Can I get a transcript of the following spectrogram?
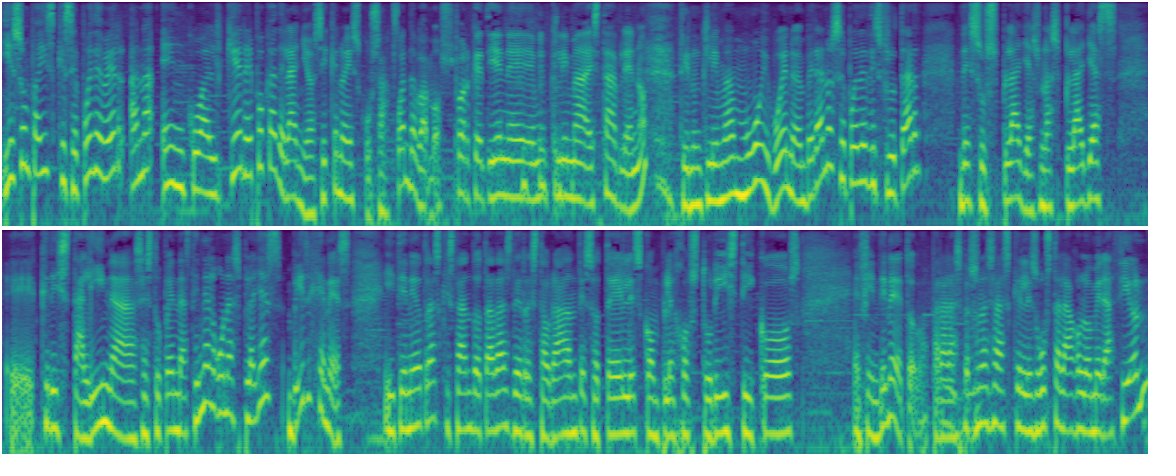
Y es un país que se puede ver, Ana, en cualquier época del año, así que no hay excusa. ¿Cuándo vamos? Porque tiene un clima estable, ¿no? Tiene un clima muy bueno. En verano se puede disfrutar de sus playas, unas playas eh, cristalinas, estupendas. Tiene algunas playas vírgenes y tiene otras que están dotadas de restaurantes, hoteles, complejos turísticos. En fin, tiene de todo. Para las personas a las que les gusta la aglomeración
